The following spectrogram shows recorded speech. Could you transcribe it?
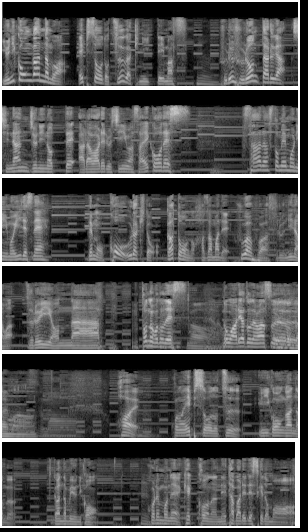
ユニコーンガンダムはエピソード2が気に入っています。うんフルフロンタルがシナンジュに乗って現れるシーンは最高です。スターダストメモリーもいいですね。でも、コウ・ウラキとガトーの狭間でふわふわするニナはずるい女。とのことです。どうもありがとうございます。ありがとうございます。はい。このエピソード2、ユニコーンガンダム、ガンダムユニコーン。うんこれもね、結構なネタバレですけども、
